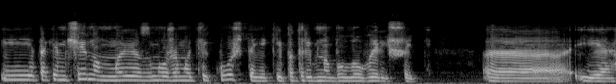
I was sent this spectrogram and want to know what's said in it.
І таким чином ми зможемо ці кошти, які потрібно було вирішити е, і е,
